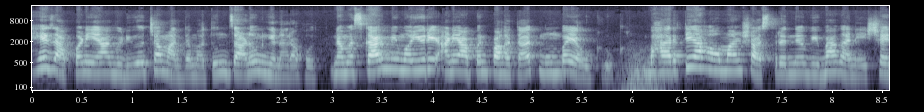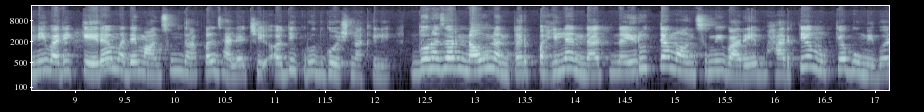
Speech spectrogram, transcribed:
हेच आपण या व्हिडिओच्या माध्यमातून जाणून घेणार आहोत. नमस्कार मी मयुरी आणि आपण पाहतात मुंबई आउटलुक भारतीय हवामान शास्त्रज्ञ विभागाने शनिवारी केरळमध्ये मान्सून दाखल झाल्याची अधिकृत घोषणा केली. दोन हजार नऊ नंतर पहिल्यांदा नैऋत्य मान्सूमी वारे भारतीय मुख्य भूमीवर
